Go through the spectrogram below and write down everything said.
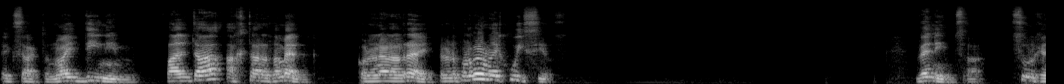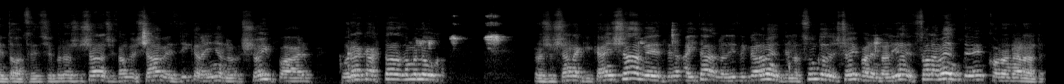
Exacto. No hay dinim. Falta Achtar Zamelech, coronar al rey. Pero por lo menos no hay juicios. Venim, surge entonces, pero Rosh Hashanah, Shabbat, Zika, Inyan, Shoifar, Urakachtar, Zameluja. Rosh Hashanah que cae en Shabbat, ahí está, lo dice claramente, el asunto del Shoifar en realidad es solamente coronar al rey.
